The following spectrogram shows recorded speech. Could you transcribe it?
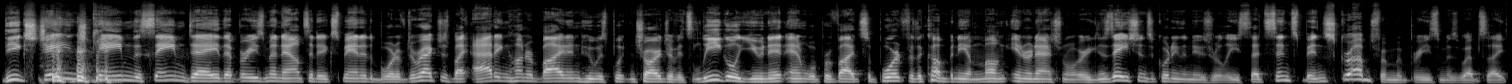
The exchange came the same day that Burisma announced it expanded the board of directors by adding Hunter Biden, who was put in charge of its legal unit and will provide support for the company among international organizations, according to the news release that's since been scrubbed from Burisma's website.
